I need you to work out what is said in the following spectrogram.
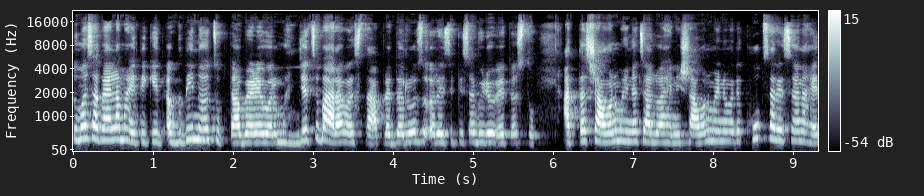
तुम्हा सगळ्यांना माहिती की अगदी न चुकता वेळेवर म्हणजेच बारा वाजता आपल्या दररोज रेसिपीचा व्हिडिओ येत असतो. आत्ता श्रावण महिना चालू आहे आणि श्रावण महिन्यामध्ये खूप सारे सण आहेत.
